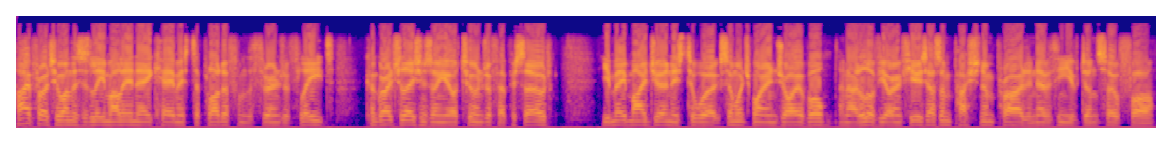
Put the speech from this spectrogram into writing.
Hi Pro One, this is Lee Malin, aka Mr. Plodder from the 300 Fleet. Congratulations on your 200th episode. You made my journeys to work so much more enjoyable, and I love your enthusiasm, passion, and pride in everything you've done so far.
